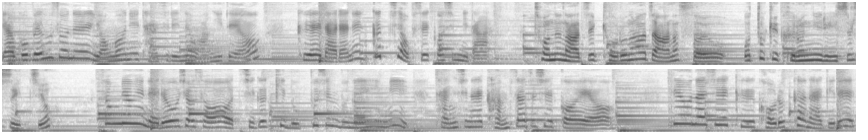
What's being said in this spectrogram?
야곱의 후손을 영원히 다스리는 왕이 되어 그의 나라는 끝이 없을 것입니다. 저는 아직 결혼을 하지 않았어요. 어떻게 그런 일이 있을 수 있지요? 성령이 내려오셔서 지극히 높으신 분의 힘이 당신을 감싸주실 거예요. 태어나실 그 거룩한 아기를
